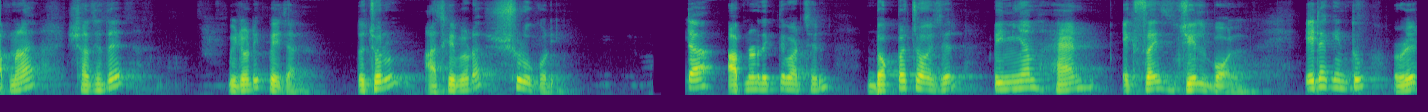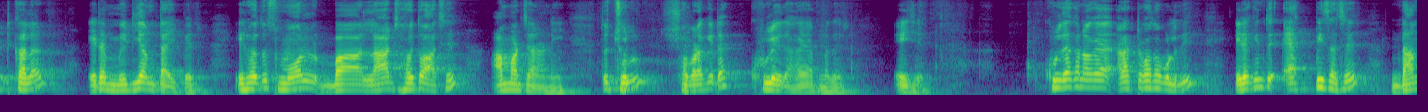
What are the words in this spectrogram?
আপনারা সাথে সাথে ভিডিওটি পেয়ে যান। তো চলুন আজকের ভিডিওটা শুরু করি। এটা আপনারা দেখতে পাচ্ছেন। ডক্টর চয়েসের premium hand exercise gel ball এটা কিন্তু রেড কালার এটা মিডিয়াম টাইপের এর। হয়তো স্মল বা লার্জ হয়তো আছে, আমার জানা নেই। তো চলুন, সবার আগে এটা খুলে দেখায় আপনাদের। এই যে, খুলে দেখানো আগে আরেকটা কথা বলে দিই। এটা কিন্তু এক পিস আছে, দাম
